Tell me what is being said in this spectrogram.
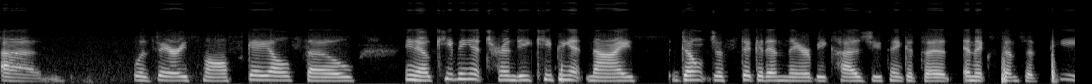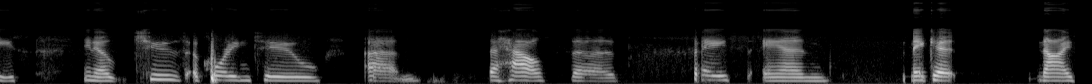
um, was very small scale. So, you know, keeping it trendy, keeping it nice. Don't just stick it in there because you think it's an inexpensive piece. You know, choose according to um, the house, the space, and make it nice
